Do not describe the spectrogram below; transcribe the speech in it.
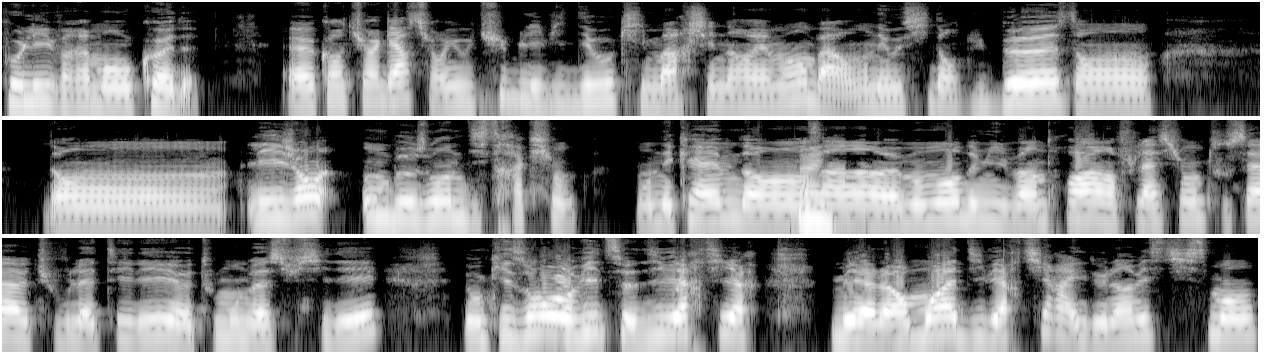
coller vraiment au code. Euh, quand tu regardes sur YouTube les vidéos qui marchent énormément, bah, on est aussi dans du buzz, dans, dans... Les gens ont besoin de distraction. On est quand même dans un moment 2023, inflation, tout ça, tu ouvres la télé, tout le monde va se suicider. Donc ils ont envie de se divertir. Mais alors moi, divertir avec de l'investissement,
